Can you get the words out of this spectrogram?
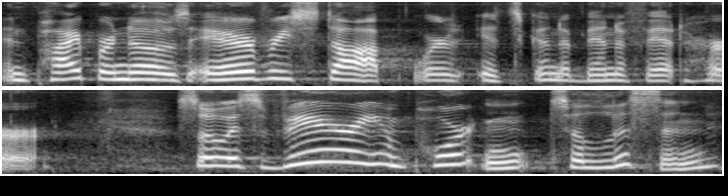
And Piper knows every stop where it's going to benefit her. So it's very important to listen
